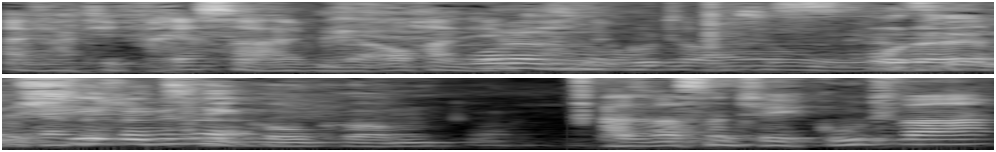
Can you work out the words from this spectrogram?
Einfach die Fresse halten wir auch an dem Oder so. eine gute Option. Oder im Schiri-Trikot kommen. Also was natürlich gut war,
